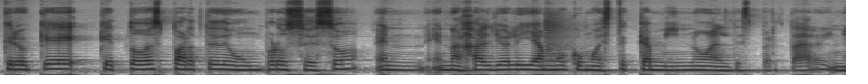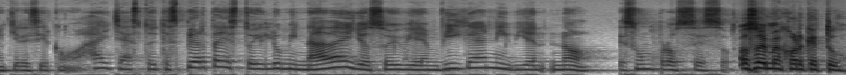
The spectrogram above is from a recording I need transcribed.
Creo que, que todo es parte de un proceso. En, en Ajal yo le llamo como este camino al despertar. Y no quiere decir como, ay, ya estoy despierta y estoy iluminada y yo soy bien vegan y bien. No, es un proceso. O soy mejor que tú,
